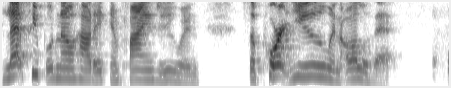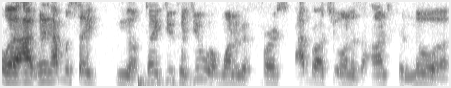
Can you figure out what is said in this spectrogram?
let people know how they can find you and support you and all of that. Well, I mean, I'm gonna say, you know, thank you because you were one of the first. I brought you on as an entrepreneur.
